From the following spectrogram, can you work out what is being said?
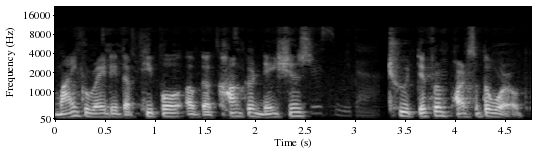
migrated the people of the conquered nations to different parts of the world.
